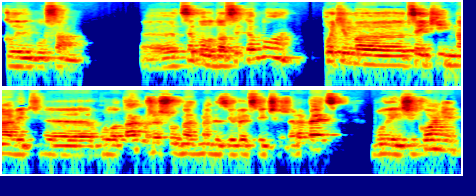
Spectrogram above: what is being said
коли він був сам. Е, Це було досить давно. Потім е, цей кінь навіть е, було так вже, що в мене з'явився інший жеребець, були інші коні.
